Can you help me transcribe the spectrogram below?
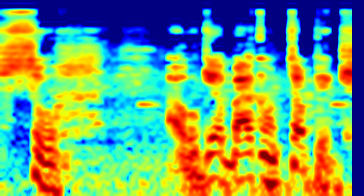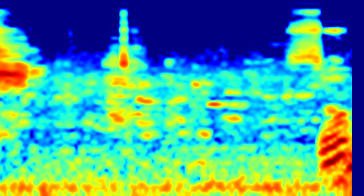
So I will get back on topic. So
